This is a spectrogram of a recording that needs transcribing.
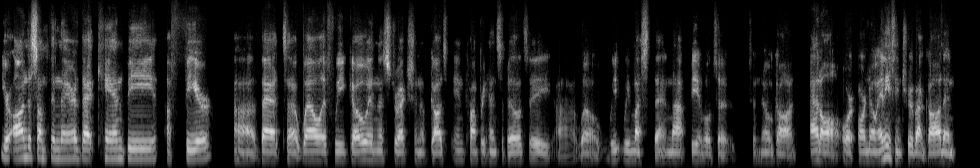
you're onto something there that can be a fear uh, that uh, well, if we go in this direction of God's incomprehensibility, uh, well, we, we must then not be able to to know God at all or or know anything true about God, and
